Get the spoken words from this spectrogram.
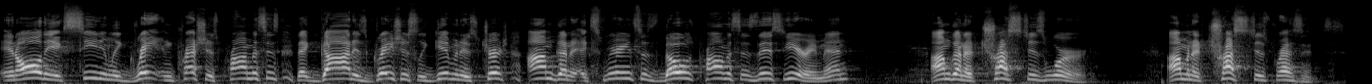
in all the exceedingly great and precious promises that God has graciously given His church. I'm going to experience those promises this year. Amen. I'm going to trust His word. I'm going to trust His presence.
